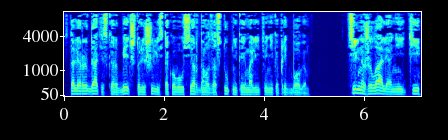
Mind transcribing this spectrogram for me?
стали рыдать и скорбеть, что лишились такого усердного заступника и молитвенника пред Богом. Сильно желали они идти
